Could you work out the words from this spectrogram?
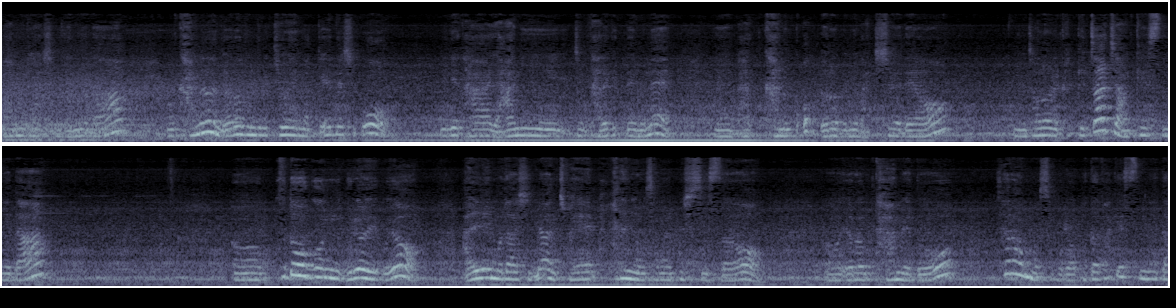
마무리하시면 됩니다. 어, 간은 여러분들이 기호에 맞게 해드시고 이게 다 양이 좀 다르기 때문에 네, 간은 꼭 여러분이 맞추셔야 돼요. 음, 저는 그렇게 짜지 않겠습니다. 어, 구독은 무료이고요. 알림을 하시면 저의 많은 영상을 보실 수 있어요. 어, 여러분 다음에도 새로운 모습으로 보답하겠습니다.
